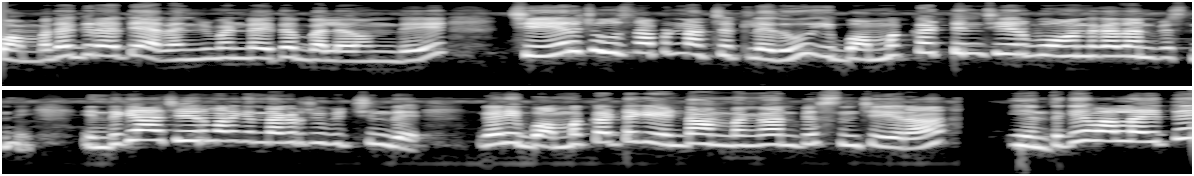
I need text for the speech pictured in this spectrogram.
బొమ్మ దగ్గర అయితే అరేంజ్మెంట్ అయితే భలే ఉంది. చీర చూసినప్పుడు నచ్చట్లేదు. ఈ బొమ్మకు కట్టిన చీర బాగుంది కదా అనిపిస్తుంది. ఇందుకే ఆ చీర మనకి ఇందాక చూపించిందే. కానీ ఈ బొమ్మకు కట్టకి ఏంటో అందంగా అనిపిస్తుంది చీర. ఇంతకీ వాళ్ళైతే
